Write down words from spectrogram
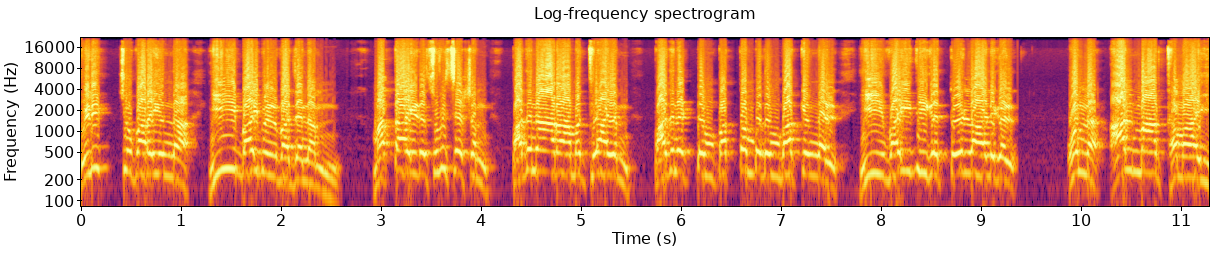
വിളിച്ചു പറയുന്ന ഈ ബൈബിൾ വചനം. മത്തായിയുടെ സുവിശേഷം പതിനാറാം അധ്യായം പതിനെട്ടും പത്തൊമ്പതും വാക്യങ്ങൾ ഈ വൈദിക തൊഴിലാളികൾ ഒന്ന് ആത്മാർത്ഥമായി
